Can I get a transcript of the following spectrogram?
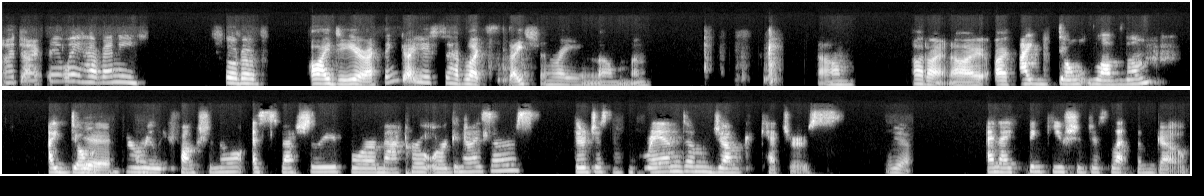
I don't really have any sort of idea. I think I used to have like stationery in them and um I don't know. I I don't love them. I don't Yeah, think they're really functional, especially for macro organizers. They're just random junk catchers. yeah. And I think you should just let them go.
